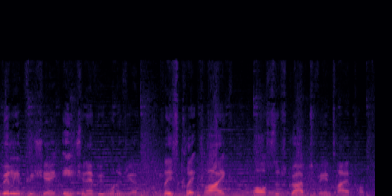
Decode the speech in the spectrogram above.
Really appreciate each and every one of you. Please click like or subscribe to the entire podcast.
